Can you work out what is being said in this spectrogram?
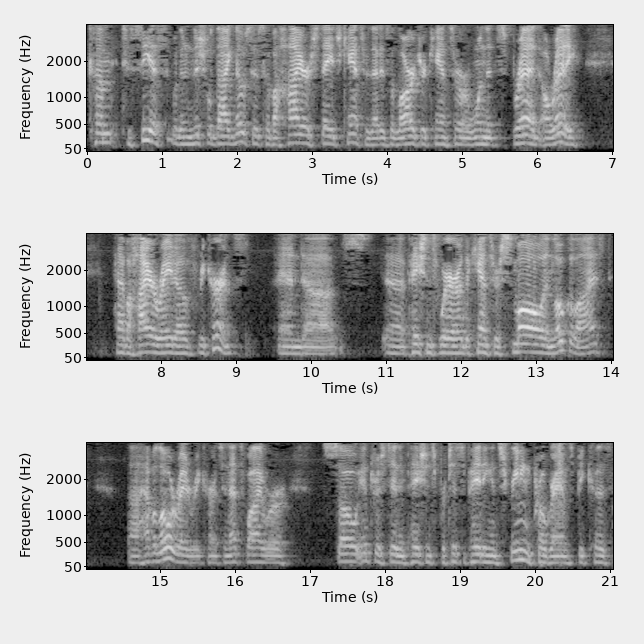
come to see us with an initial diagnosis of a higher stage cancer, that is a larger cancer or one that's spread already, have a higher rate of recurrence. And uh, uh, patients where the cancer is small and localized uh, have a lower rate of recurrence, and that's why we're so interested in patients participating in screening programs because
